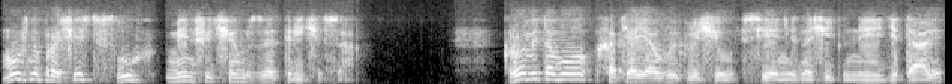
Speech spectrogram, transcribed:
можно прочесть вслух меньше, чем за три часа. Кроме того, хотя я выключил все незначительные детали,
